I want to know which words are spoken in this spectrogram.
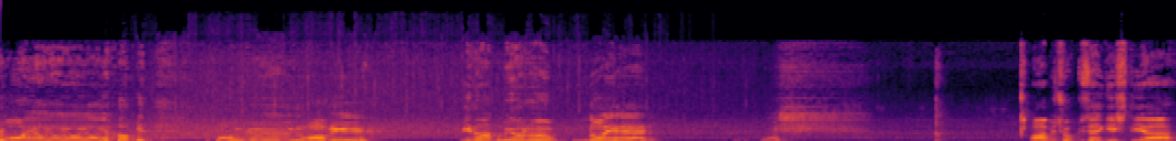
Oy oy oy oy oy oy. Abi. İnanmıyorum. Neuer. Uf. Abi çok güzel geçti ya.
